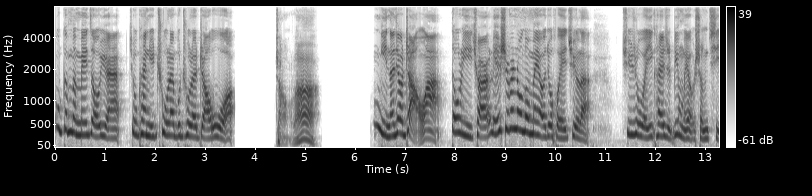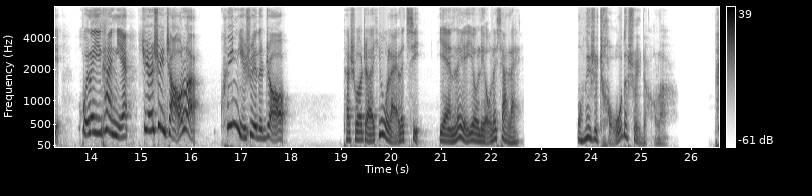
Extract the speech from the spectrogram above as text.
我根本没走远，就看你出来不出来找我。找了。你那叫找啊？兜了一圈，连十分钟都没有就回去了。其实我一开始并没有生气，回来一看你居然睡着了，亏你睡得着。他说着又来了气，眼泪又流了下来。我那是愁的睡着了。呸！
